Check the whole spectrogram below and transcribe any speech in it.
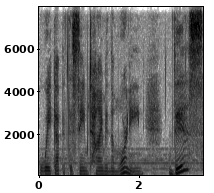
wake up at the same time in the morning, this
